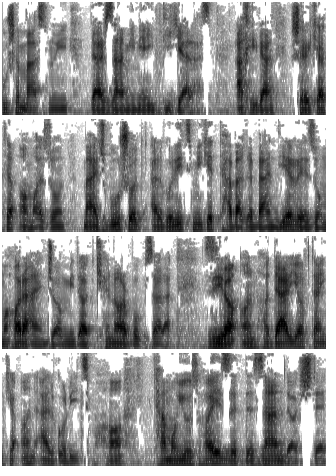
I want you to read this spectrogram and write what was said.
هوش مصنوعی در زمینه دیگر است. اخیرا شرکت آمازون مجبور شد الگوریتمی که طبقه بندی رزومه ها را انجام می‌داد کنار بگذارد. زیرا آنها دریافتند که آن الگوریتم ها تمایزهای ضد زن داشته.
